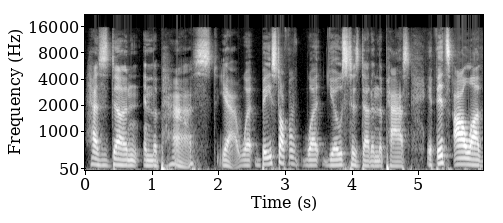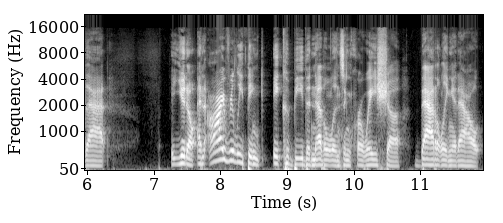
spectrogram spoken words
has done in the past, yeah, what based off of what Joost has done in the past, if it's a la that, you know, and I really think it could be the Netherlands and Croatia battling it out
